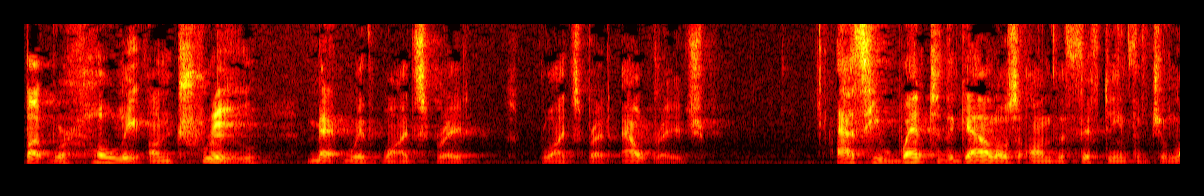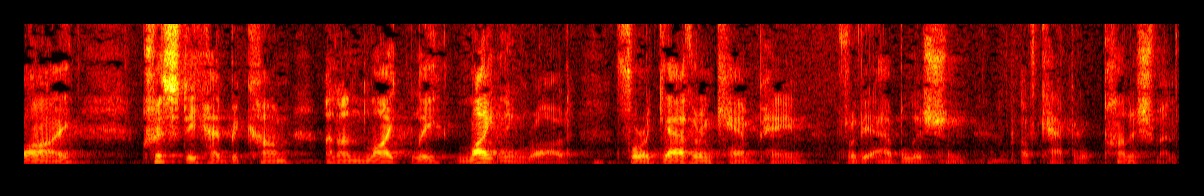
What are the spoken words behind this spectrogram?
but were wholly untrue met with widespread, widespread outrage. As he went to the gallows on the 15th of July, Christie had become an unlikely lightning rod for a gathering campaign for the abolition of capital punishment.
